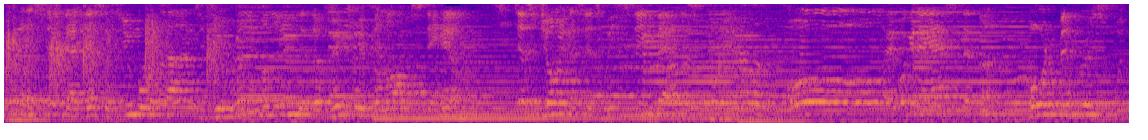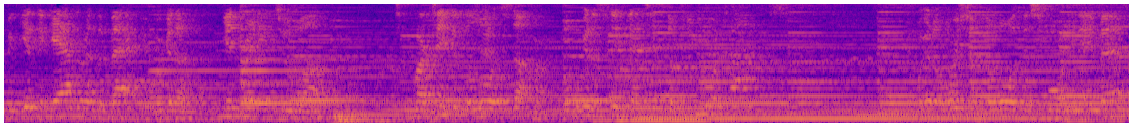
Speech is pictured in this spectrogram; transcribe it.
We're going to sing that just a few more times. If you really believe that the victory belongs to Him, just join us as we sing that this morning. Oh, and we're going to ask that the board members would begin to gather in the back, and we're going to get ready to, uh, to partake of the Lord's Supper. But we're going to sing that just a few more times. Worship the Lord this morning. Amen.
